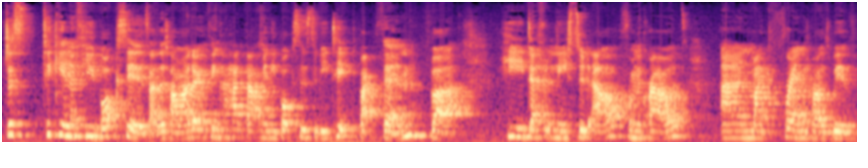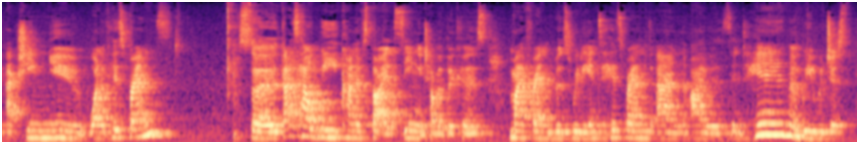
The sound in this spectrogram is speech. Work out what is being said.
just ticking a few boxes at the time. I don't think I had that many boxes to be ticked back then, but he definitely stood out from the crowd. And my friend who I was with actually knew one of his friends so that's how we kind of started seeing each other because my friend was really into his friend and I was into him and we were just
